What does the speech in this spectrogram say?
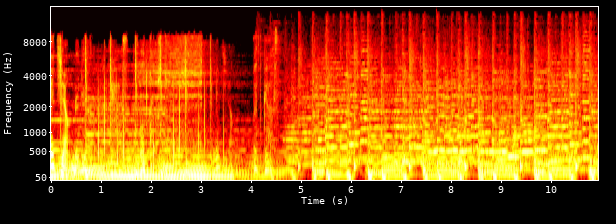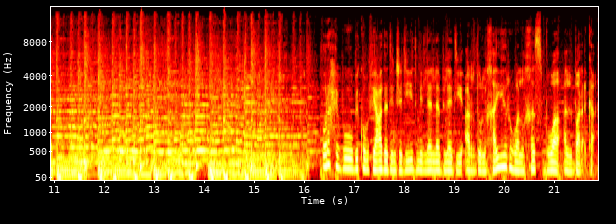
Média. Média. Podcast. Média. Podcast. أرحب بكم في عدد جديد من لالا بلادي أرض الخير والخصب والبركة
